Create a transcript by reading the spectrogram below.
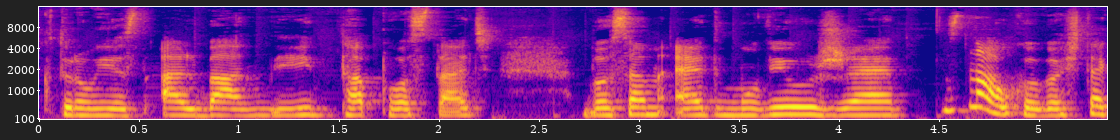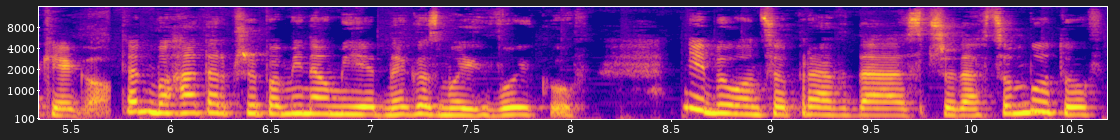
którą jest Al Bundy, ta postać, bo sam Ed mówił, że znał kogoś takiego. Ten bohater przypominał mi jednego z moich wujków. Nie był on co prawda sprzedawcą butów,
